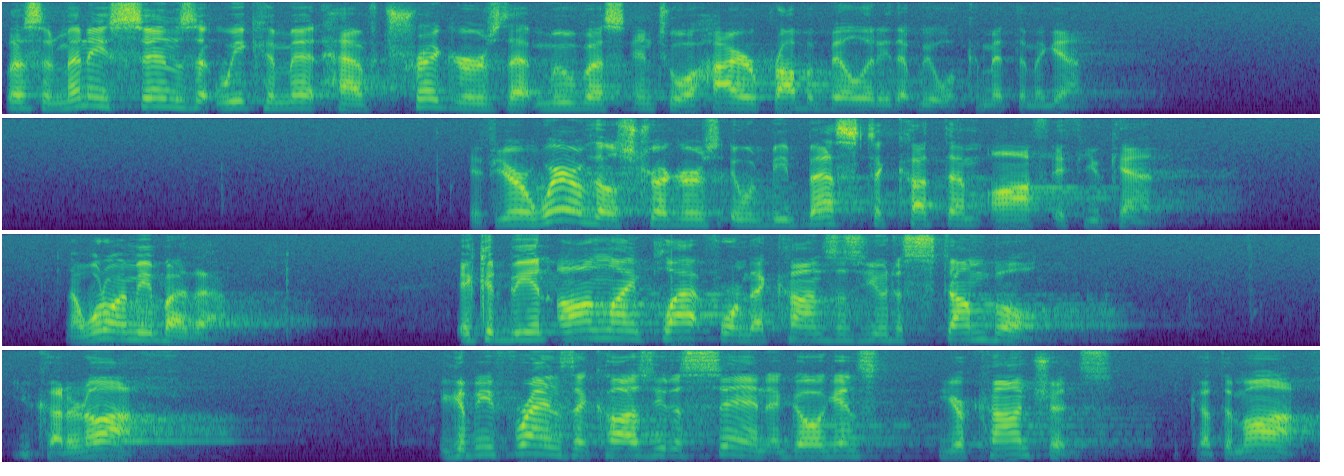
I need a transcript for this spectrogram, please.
Listen, many sins that we commit have triggers that move us into a higher probability that we will commit them again. If you're aware of those triggers, it would be best to cut them off if you can. Now, what do I mean by that? It could be an online platform that causes you to stumble. You cut it off. It could be friends that cause you to sin and go against your conscience. You cut them off.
